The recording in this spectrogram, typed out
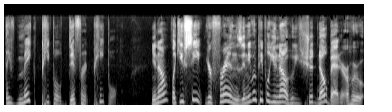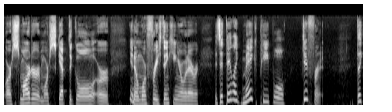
they make people different people. You know, like you see your friends and even people you know who you should know better or who are smarter and more skeptical or you know more free thinking or whatever. Is that they like make people different. Like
